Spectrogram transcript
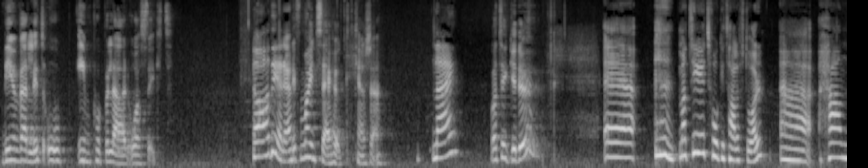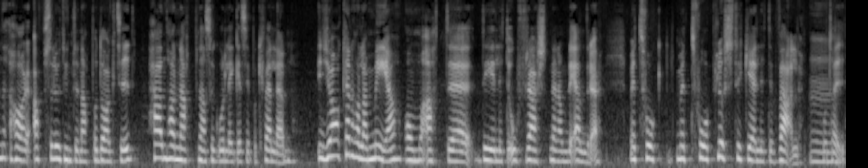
Det är en väldigt impopulär åsikt. Ja, det är det. Det får man ju inte säga högt kanske. Nej. Vad tycker du? Eh, Matteo är två och ett halvt år. Eh, han har absolut inte napp på dagtid. Han har napp när han ska gå och lägga sig på kvällen. Jag kan hålla med om att eh, det är lite ofräscht när de blir äldre. Med två, med två plus tycker jag är lite väl att ta i.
